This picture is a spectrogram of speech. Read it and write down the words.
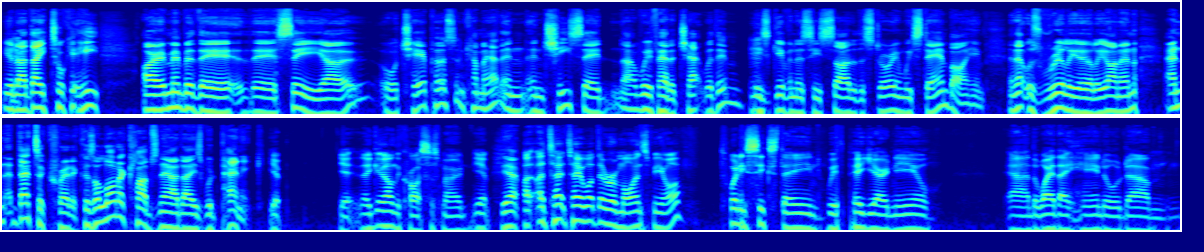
You know, they took it. He, I remember their their CEO or chairperson come out and, and she said, "No, we've had a chat with him. Mm. He's given us his side of the story, and we stand by him." And that was really early on, and and that's a credit because a lot of clubs nowadays would panic. Yep. Yeah, they go on the crisis mode. Yep. Yep. I, I t- tell you what that reminds me of 2016 with Peggy O'Neill, uh, the way they handled um,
